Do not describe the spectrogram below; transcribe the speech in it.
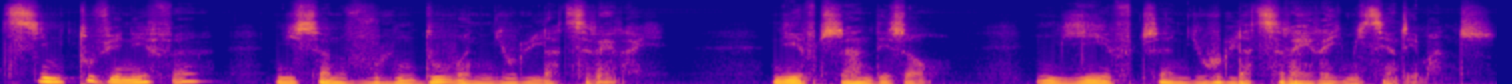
Tsy mitovy anefa ny isan'ny volon-dohan'ny olona tsirairay. Ny hevitr'izany dia izao, Mihevitra ny olona tsirairay mihitsy Andriamanitra.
